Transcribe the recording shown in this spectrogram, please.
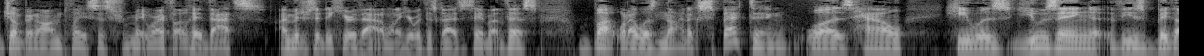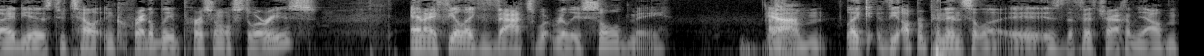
jumping on places for me where I felt okay that's I'm interested to hear that. I want to hear what this guy has to say about this. But what I was not expecting was how he was using these big ideas to tell incredibly personal stories. And I feel like that's what really sold me. Yeah. um, like the Upper Peninsula is the fifth track on the album,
